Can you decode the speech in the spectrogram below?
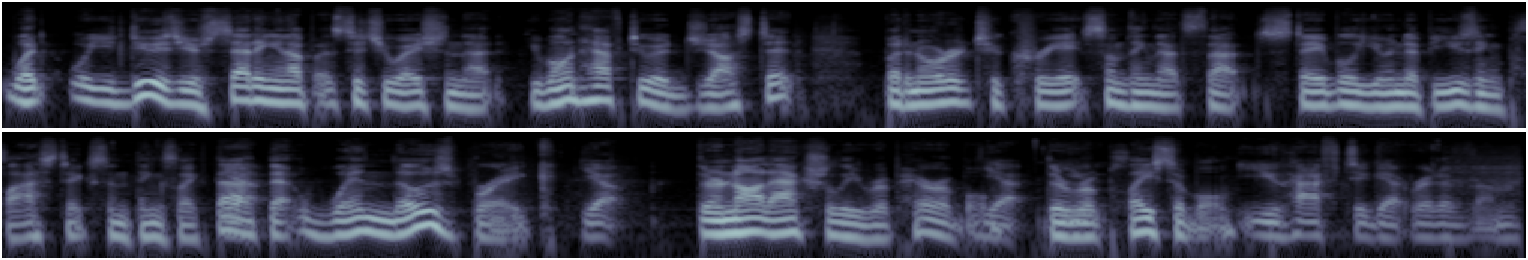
what what you do is you're setting up a situation that you won't have to adjust it but in order to create something that's that stable you end up using plastics and things like that Yeah. that when those break Yeah. they're not actually repairable Yeah, they're you- replaceable You have to get rid of them.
